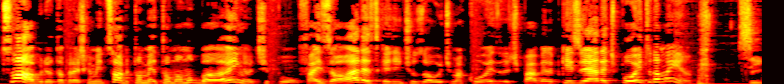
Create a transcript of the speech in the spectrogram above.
sóbrio, eu tô praticamente sóbrio. Tome, tomamos banho, tipo, faz horas que a gente usou a última coisa, tipo, ah, beleza. Porque isso já era tipo 8 da manhã. Sim.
